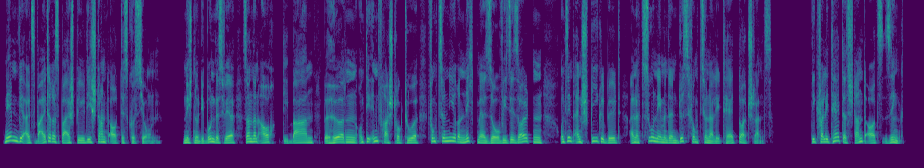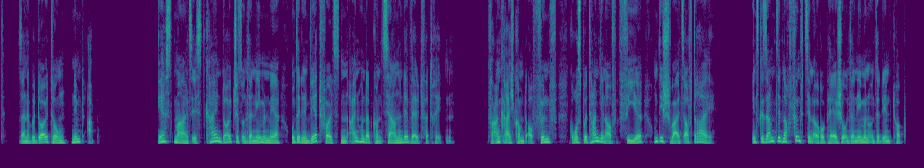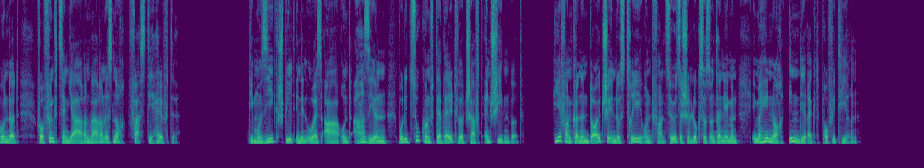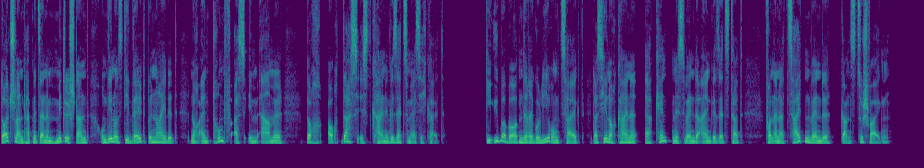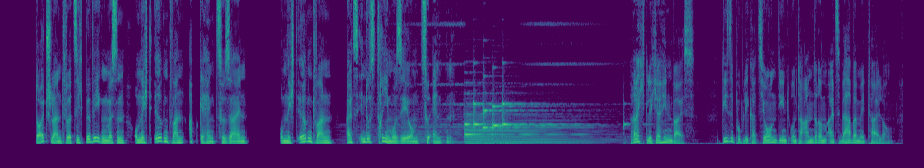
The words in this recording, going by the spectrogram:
Nehmen wir als weiteres Beispiel die Standortdiskussion. Nicht nur die Bundeswehr, sondern auch die Bahn, Behörden und die Infrastruktur funktionieren nicht mehr so, wie sie sollten und sind ein Spiegelbild einer zunehmenden Dysfunktionalität Deutschlands. Die Qualität des Standorts sinkt, seine Bedeutung nimmt ab. Erstmals ist kein deutsches Unternehmen mehr unter den wertvollsten 100 Konzernen der Welt vertreten. Frankreich kommt auf fünf, Großbritannien auf vier und die Schweiz auf drei. Insgesamt sind noch 15 europäische Unternehmen unter den Top 100, vor 15 Jahren waren es noch fast die Hälfte. Die Musik spielt in den USA und Asien, wo die Zukunft der Weltwirtschaft entschieden wird. Hiervon können deutsche Industrie und französische Luxusunternehmen immerhin noch indirekt profitieren. Deutschland hat mit seinem Mittelstand, um den uns die Welt beneidet, noch ein Trumpfass im Ärmel, doch auch das ist keine Gesetzmäßigkeit. Die überbordende Regulierung zeigt, dass hier noch keine Erkenntniswende eingesetzt hat, von einer Zeitenwende ganz zu schweigen. Deutschland wird sich bewegen müssen, um nicht irgendwann abgehängt zu sein, um nicht irgendwann als Industriemuseum zu enden. Rechtlicher Hinweis. Diese Publikation dient unter anderem als Werbemitteilung.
